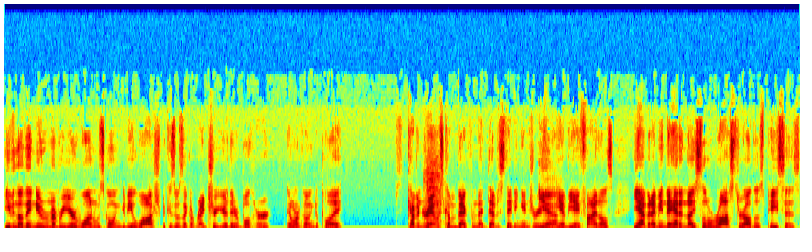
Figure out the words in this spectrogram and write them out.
Even though they knew, remember, year one was going to be a wash because it was like a redshirt year. They were both hurt. They weren't going to play. Kevin Durant was coming back from that devastating injury Yeah. from the NBA Finals. Yeah, but I mean, they had a nice little roster, all those pieces.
